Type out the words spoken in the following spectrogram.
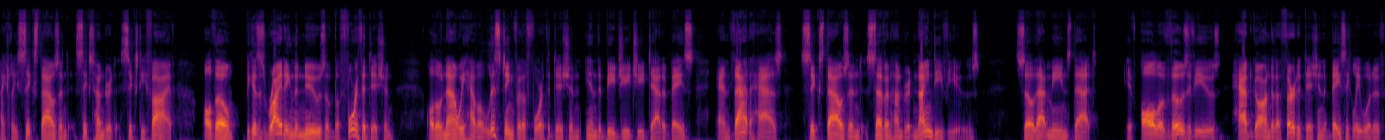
Actually, 6,665. Although, because it's writing the news of the 4th edition, although now we have a listing for the 4th edition in the BGG database, and that has 6,790 views. So that means that if all of those views had gone to the third edition, it basically would have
